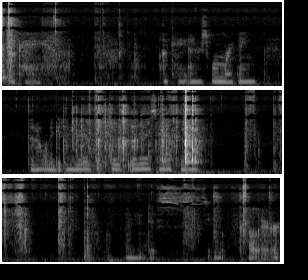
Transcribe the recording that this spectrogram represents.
Okay. Okay, and there's one more thing that I want to get in here because it is happening. I need to see what color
